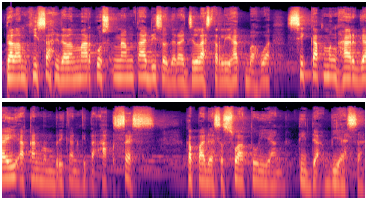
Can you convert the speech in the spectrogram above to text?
Dalam kisah di dalam Markus 6 tadi saudara jelas terlihat bahwa sikap menghargai akan memberikan kita akses kepada sesuatu yang tidak biasa.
